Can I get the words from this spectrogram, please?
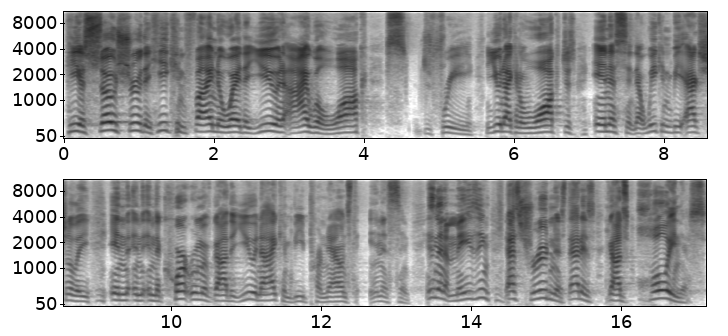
he is so shrewd that he can find a way that you and I will walk free. You and I can walk just innocent, that we can be actually in, in, in the courtroom of God, that you and I can be pronounced innocent. Isn't that amazing? That's shrewdness. That is God's holiness.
